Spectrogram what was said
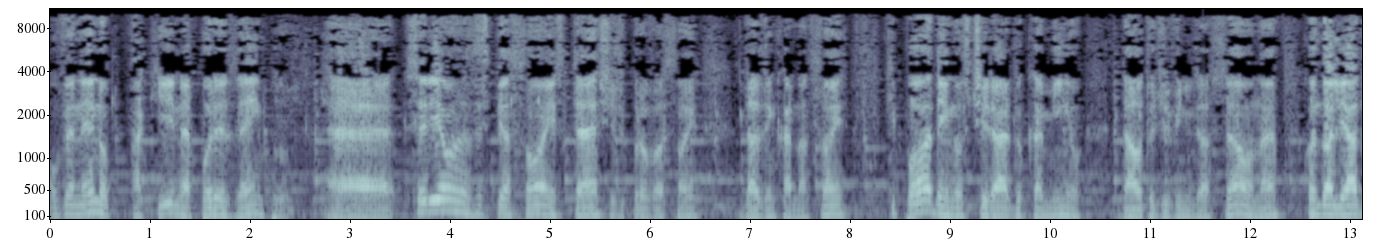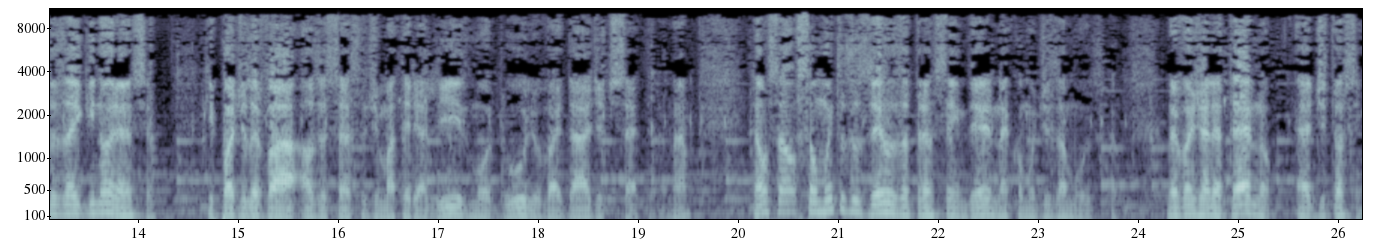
O veneno aqui, né, por exemplo, é, seriam as expiações, testes de provações das encarnações que podem nos tirar do caminho da autodivinização, né, quando aliados à ignorância que pode levar aos excessos de materialismo, orgulho, vaidade, etc. Né? Então são, são muitos os erros a transcender, né, como diz a música. No Evangelho Eterno é dito assim:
